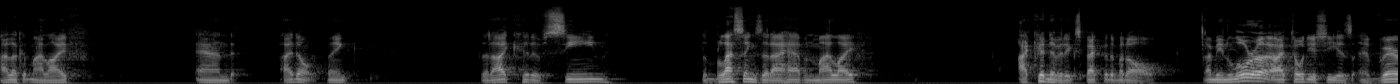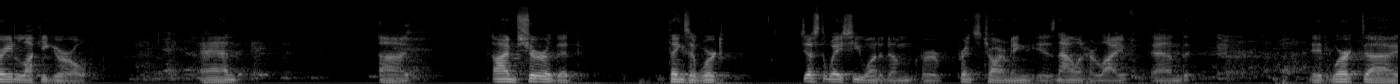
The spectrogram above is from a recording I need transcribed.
I look at my life and I don't think that I could have seen the blessings that I have in my life. I couldn't have expected them at all. I mean, Laura, I told you she is a very lucky girl. And uh, I'm sure that things have worked just the way she wanted them. Her Prince Charming is now in her life, and it worked. Uh,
